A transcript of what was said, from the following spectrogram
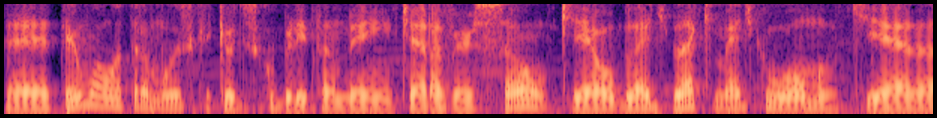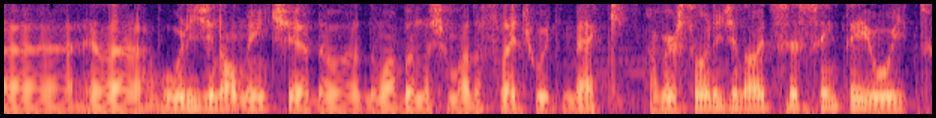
É, tem uma outra música que eu descobri também que era a versão, que é o Black, Black Magic Woman, que era. Ela originalmente é da- de uma banda chamada Flatwood Mac. A versão original é de 68.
